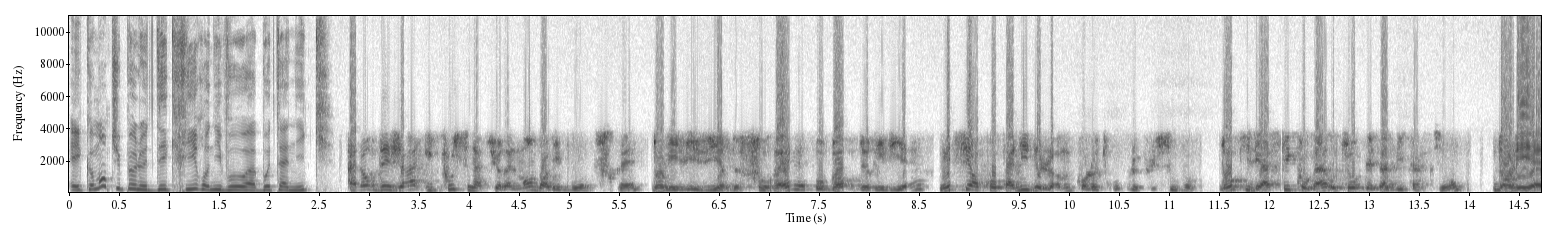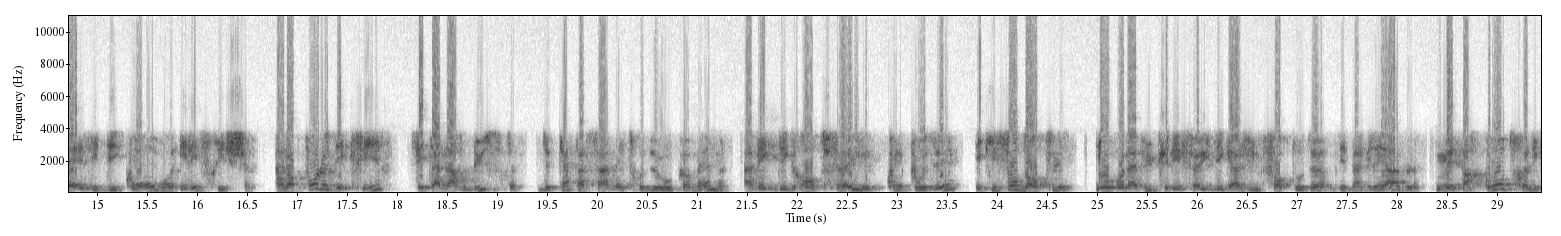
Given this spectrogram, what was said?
Et comment tu peux le décrire au niveau euh, botanique? Alors déjà, il pousse naturellement dans les bois frais, dans les lisières de forêt, au bord de rivières, mais c'est en compagnie de l'homme qu'on le trouve le plus souvent. Donc il est assez commun autour des habitations, dans les haies, les décombres et les friches. Alors pour le décrire, c'est un arbuste de 4 à 5 mètres de haut quand même, avec des grandes feuilles composées et qui sont dentelées. Donc on a vu que les feuilles dégagent une forte odeur désagréable, mais par contre les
